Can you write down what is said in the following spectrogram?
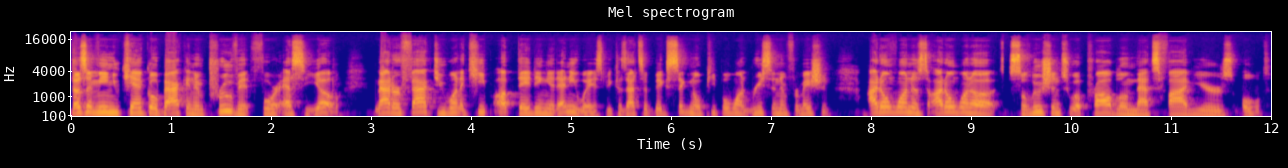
doesn't mean you can't go back and improve it for SEO. Matter of fact, you want to keep updating it anyways because that's a big signal. People want recent information. I don't want to. I don't want a solution to a problem that's five years old.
